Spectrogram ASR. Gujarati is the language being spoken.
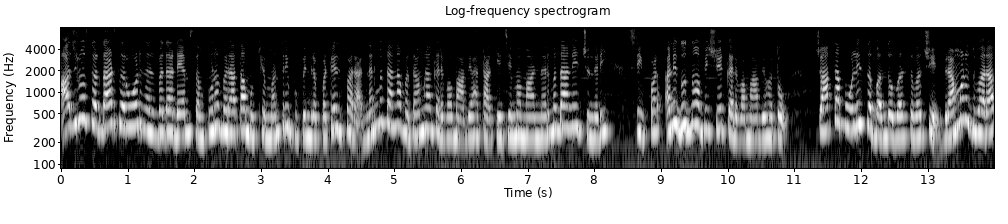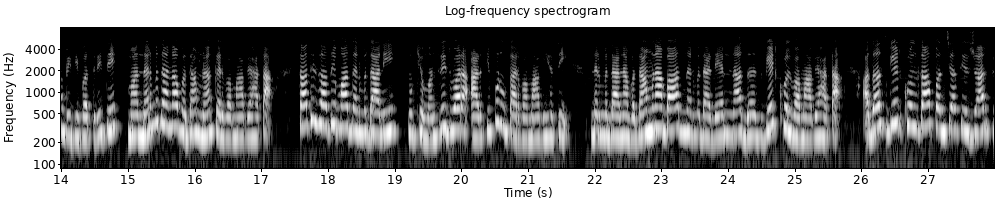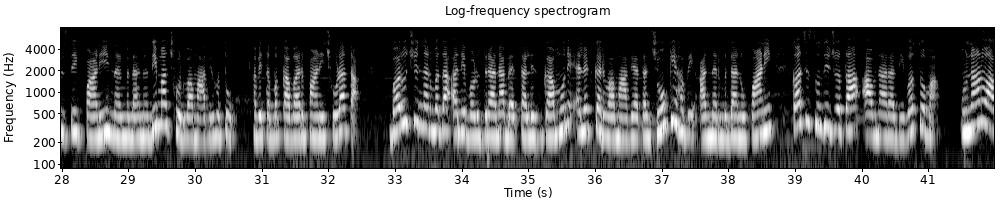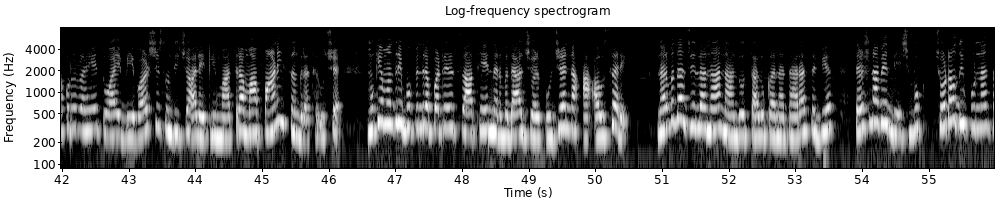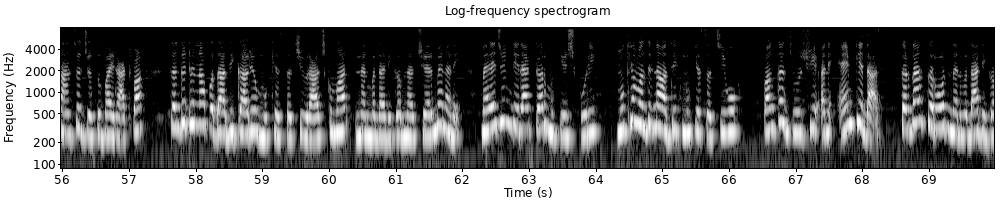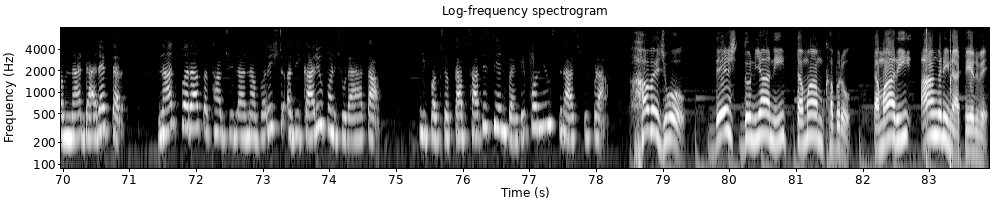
આજરોજ સરદાર સરોવર નર્મદા ડેમ સંપૂર્ણ ભરાતા મુખ્યમંત્રી ભૂપેન્દ્ર પટેલ દ્વારા નર્મદાના વધામણા કરવામાં આવ્યા હતા કે જેમાં માં નર્મદાને ચુંદડી, શ્રીફળ અને દૂધનો અભિષેક કરવામાં આવ્યો હતો. જાપ્તા પોલીસ બંદોબસ્ત વચ્ચે બ્રાહ્મણો દ્વારા વિધિવત રીતે માં નર્મદાના વધામણા કરવામાં આવ્યા હતા. સાથે સાથે માં નર્મદાની મુખ્યમંત્રી દ્વારા આરતી પણ ઉતારવામાં આવી હતી. નર્મદાના વધામણા બાદ નર્મદા ડેમના દસ ગેટ ખોલવામાં આવ્યા હતા. આ દસ ગેટ ખોલતા પંચ્યાસી હજાર ક્યુસેક પાણી નર્મદા નદીમાં છોડવામાં આવ્યું હતું. હવે તબક્કાવાર પાણી છોડાતા ભરૂચ, નર્મદા અને વડોદરાના બેતાલીસ ગામોને એલર્ટ કરવામાં આવ્યા હતા. જો કે હવે આ નર્મદાનું પાણી કચ્છ સુધી જતા આવનારા દિવસોમાં ઉનાળો આકરો રહે તો આ બે વર્ષ સુધી ચાલે એટલી માત્રામાં પાણી સંગ્રહ થયું છે. મુખ્યમંત્રી ભૂપેન્દ્ર પટેલ સાથે નર્મદા જળપૂજનના આ અવસરે નર્મદા જિલ્લાના નાંદોદ તાલુકાના ધારાસભ્ય દર્શનાબેન દેશમુખ, છોટાઉદેપુરના સાંસદ જસુભાઈ રાઠવા સંગઠનના પદાધિકારીઓ, મુખ્ય સચિવ રાજકુમાર, નર્મદા નિગમના ચેરમેન અને મેનેજિંગ ડિરેક્ટર મુકેશ પુરી, મુખ્યમંત્રીના અધિક મુખ્ય સચિવો પંકજ જોશી અને એમ કે દાસ, સરદાર સરોવર નર્મદા નિગમના ડાયરેક્ટર નાદપરા તથા જિલ્લાના વરિષ્ઠ અધિકારીઓ પણ જોડાયા હતા. દીપક જગતાપ સાથે CN twenty four news, Rajpipla. હવે જુઓ, દેશ દુનિયાની તમામ ખબરો, તમારી આંગળીના ટેરવે.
